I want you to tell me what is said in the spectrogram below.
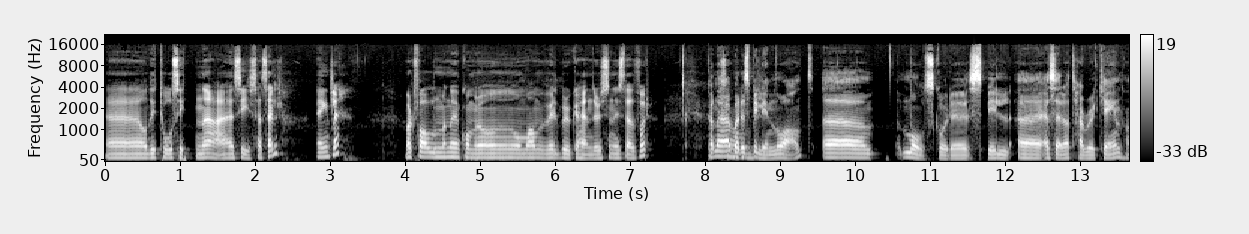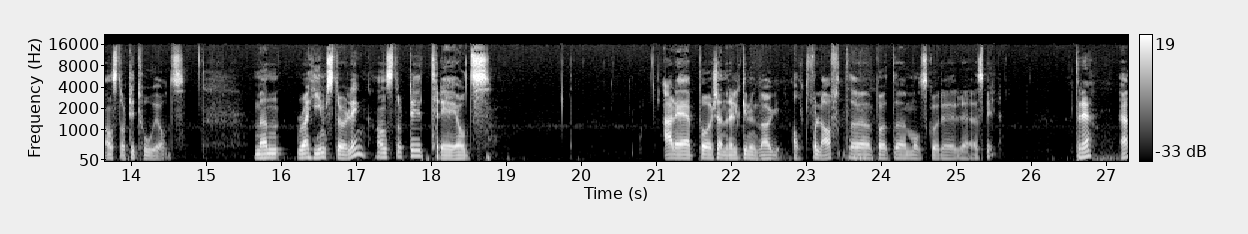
Eh, og de to sittende er, sier seg selv, egentlig. I hvert fall, men det kommer jo om han vil bruke Henderson i stedet for. Kan jeg Så- bare spille inn noe annet? Uh, Målskårerspill. Uh, jeg ser at Harry Kane han står til to i odds. Men Raheem Sterling han står til tre i odds. Er det på generelt grunnlag altfor lavt eh, på et uh, målskårerspill? Tre? Ja.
